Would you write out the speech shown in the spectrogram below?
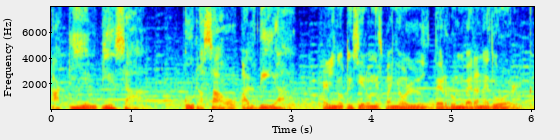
Aquí empieza Curazao al día, el noticiero en español de Rumbera Network.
